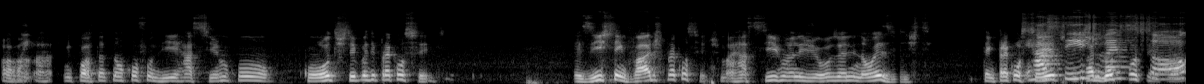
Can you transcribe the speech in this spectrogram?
Oh, importante não confundir racismo com, com outros tipos de preconceito. Existem vários preconceitos, mas racismo religioso ele não existe. Tem preconceito. Racismo é só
